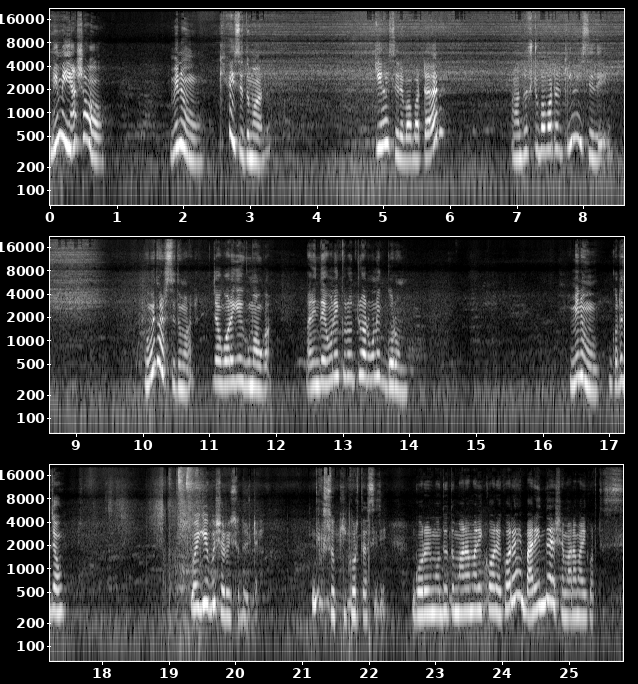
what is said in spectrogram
মিমি, আসো। মিনু, কি হয়েছে তোমার? কি হয়েছে রে বাবাটার? আমার দুষ্টু বাবাটার কি হয়েছে রে? ঘুমে ধরছে তোমার। যাও ঘরে গিয়ে ঘুমাও গা। বারিন্দায় অনেক রৌদ্র আর অনেক গরম। মিনু, ঘরে যাও। ওই গিয়ে বসে রয়েছো দুইটায় দেখছ কি করতেছি যে? গরের মধ্যে তো মারামারি করে করে বারিন্দায় এসে মারামারি করতেছে।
